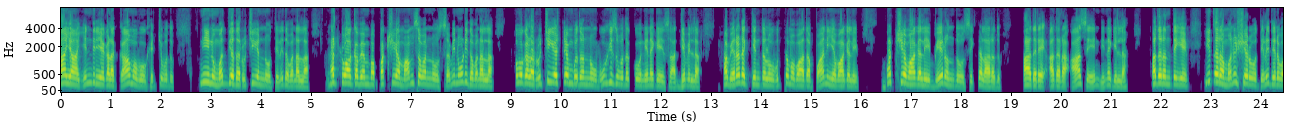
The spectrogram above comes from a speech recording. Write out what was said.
ಆಯಾ ಇಂದ್ರಿಯಗಳ ಕಾಮವು ಹೆಚ್ಚುವುದು. ನೀನು ಮದ್ಯದ ರುಚಿಯನ್ನು ತಿಳಿದವನಲ್ಲ ನಟ್ವಾಕವೆಂಬ ಪಕ್ಷಿಯ ಮಾಂಸವನ್ನು ಸವಿ ನೋಡಿದವನಲ್ಲ ಅವುಗಳ ರುಚಿ ಎಷ್ಟೆಂಬುದನ್ನು ಊಹಿಸುವುದಕ್ಕೂ ನಿನಗೆ ಸಾಧ್ಯವಿಲ್ಲ. ಅವೆರಡಕ್ಕಿಂತಲೂ ಉತ್ತಮವಾದ ಪಾನೀಯವಾಗಲಿ, ಭಕ್ಷ್ಯವಾಗಲಿ ಬೇರೊಂದು ಸಿಕ್ಕಲಾರದು. ಆದರೆ ಅದರ ಆಸೆ ನಿನಗಿಲ್ಲ. ಅದರಂತೆಯೇ ಇತರ ಮನುಷ್ಯರು ತಿಳಿದಿರುವ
